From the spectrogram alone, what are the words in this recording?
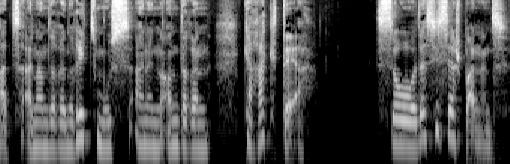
hat, einen anderen Rhythmus, einen anderen Charakter. So, das ist sehr spannend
